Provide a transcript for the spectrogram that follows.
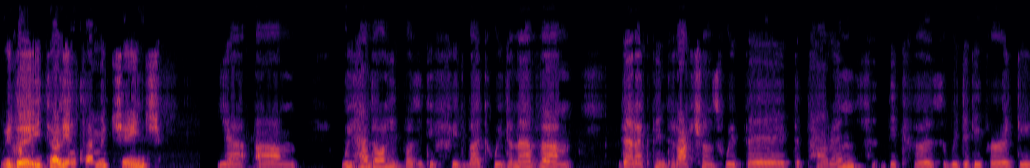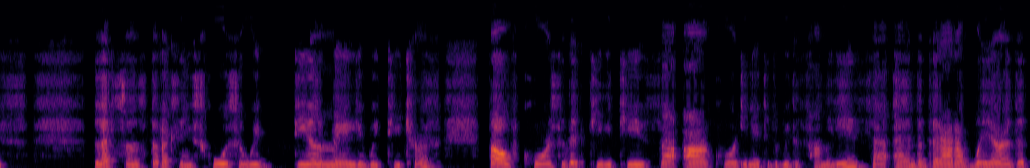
with the Italian climate change? Yeah, um, we had only positive feedback. We don't have um, direct interactions with the, the parents because we deliver these lessons directly in school, so we deal mainly with teachers. But of course, the activities uh, are coordinated with the families uh, and they are aware that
